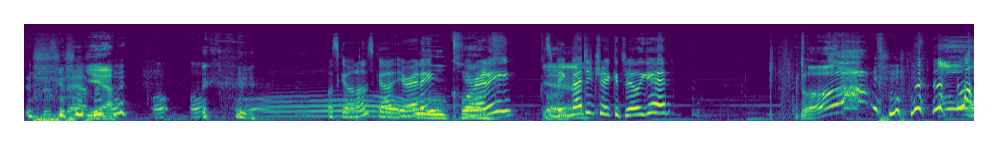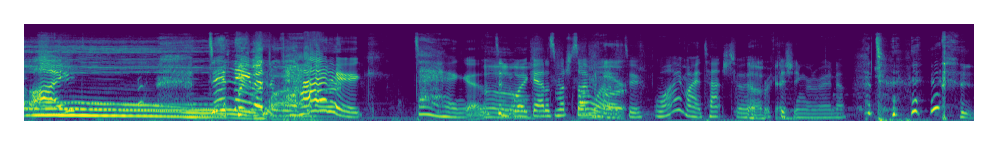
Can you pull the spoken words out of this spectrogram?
This is gonna happen. Yeah. Oh, oh, oh. What's going on, Scott? You ready? Ooh, you close. ready? It's a big magic trick. It's really good. Oh! Didn't Wait, even what? panic. Dang, it oh, didn't Oh, work out as much as I wanted heart. to. Why am I attached to a Okay. fishing rod right now?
